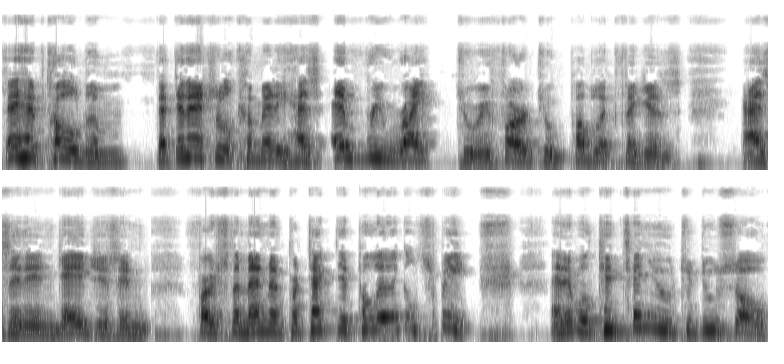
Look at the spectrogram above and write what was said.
They have told him that the National Committee has every right to refer to public figures as it engages in First Amendment protected political speech, and it will continue to do so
